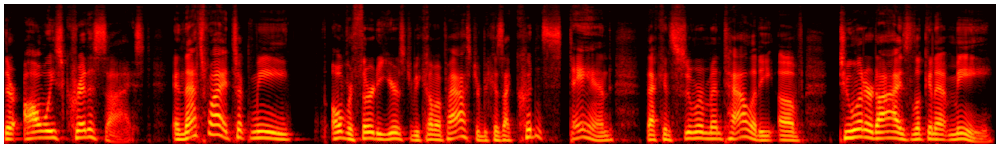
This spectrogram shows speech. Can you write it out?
they're always criticized. And that's why it took me over 30 years to become a pastor because I couldn't stand that consumer mentality of 200 eyes looking at me.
